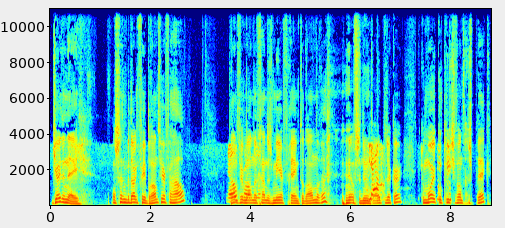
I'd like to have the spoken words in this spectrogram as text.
Joy de Nee, ontzettend bedankt voor je brandweerverhaal. No Brandweermannen problem. gaan dus meer vreemd dan anderen. of ze doen het Ja. openlijker. Een mooie conclusie van het gesprek.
